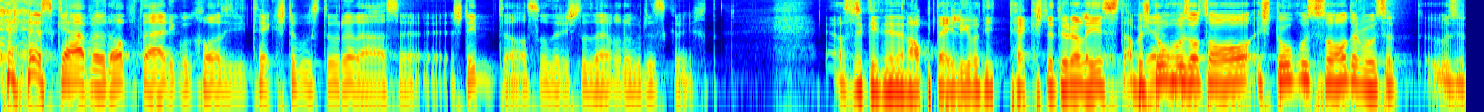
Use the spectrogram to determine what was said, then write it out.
es gäbe eine Abteilung, die quasi die Texte muss durchlesen muss. Stimmt das oder ist das einfach nur das Gerücht? Also es gibt nicht eine Abteilung, die die Texte durchliest, aber es ja. ist durchaus so, ist durchaus so oder, es, es,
